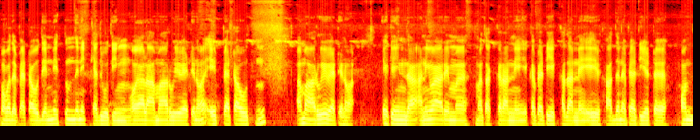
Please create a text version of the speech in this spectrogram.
මොකද පැටව් දෙන්නෙක් තුන් දෙනෙක් ඇදුවතින් ඔයාලා අමාරුවේ වැටෙනවා. ඒ පැටවුත් අමාරුවේ වැටෙනවා. ඒකින්ද අනිවාර්යෙන්ම මතක් කරන්නේ එක පැටියෙක් හදන්නේ ඒ හදන පැටියට හොඳ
